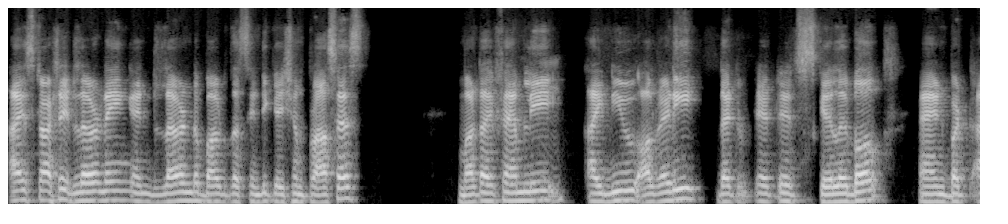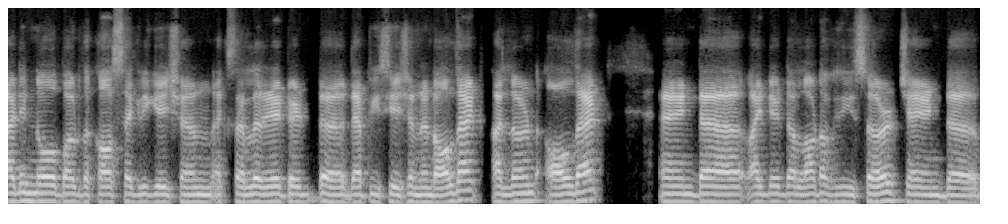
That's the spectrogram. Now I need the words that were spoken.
I started learning and learned about the syndication process. Multifamily, mm-hmm. I knew already that it is scalable and but i didn't know about the cost segregation accelerated uh, depreciation and all that. I learned all that. And uh, i did a lot of research and uh,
